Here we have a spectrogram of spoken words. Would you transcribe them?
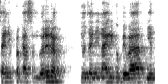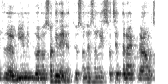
चाहिने प्रकाशन गरेर त्यो चाहिँ नागरिकको व्यवहार नियमित गर्न सकिँदैन। त्यो सँगैसँगै सचेतना कुरा आउँछ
